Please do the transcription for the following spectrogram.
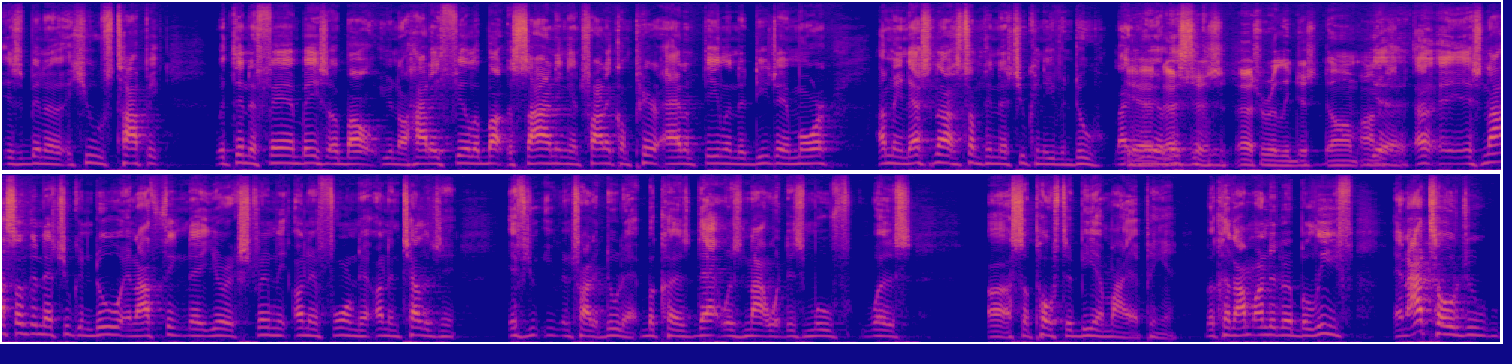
it's been a huge topic within the fan base about you know how they feel about the signing and trying to compare Adam Thielen to DJ Moore. I mean, that's not something that you can even do. Like yeah, realistically, that's, just, that's really just dumb. Honestly. Yeah, uh, it's not something that you can do, and I think that you're extremely uninformed and unintelligent if you even try to do that because that was not what this move was uh, supposed to be, in my opinion. because I'm under the belief, and I told you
